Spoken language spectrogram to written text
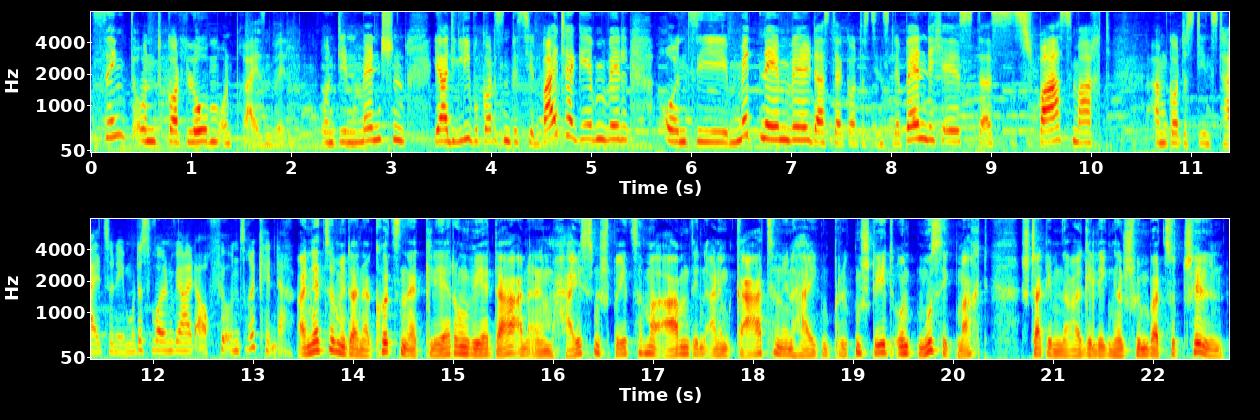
singt und Gott loben und preisen will. Und den Menschen ja die Liebe Gottes ein bisschen weitergeben will und sie mitnehmen will, dass der Gottesdienst lebendig ist, dass es Spaß macht am Gottesdienst teilzunehmen. Und das wollen wir halt auch für unsere Kinder. Annette mit einer kurzen Erklärung, wer da an einem heißen Spätsommerabend in einem Garten in Heigenbrücken steht und Musik macht, statt im nahegelegenen Schwimmbad zu chillen.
